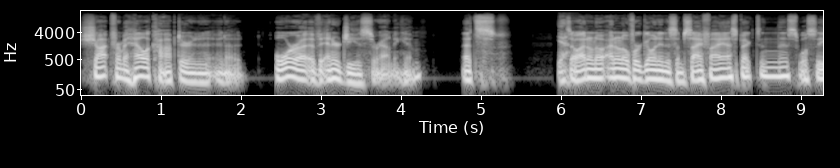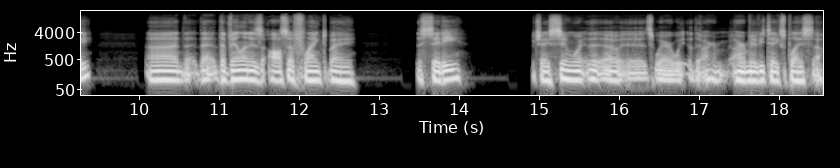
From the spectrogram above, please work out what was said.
shot from a helicopter and a, and a aura of energy is surrounding him. That's Yeah. So I don't know. I don't know if we're going into some sci-fi aspect in this. We'll see. Uh, the, the the villain is also flanked by the city, which I assume we- uh, it's where we, the, our our movie takes place. So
